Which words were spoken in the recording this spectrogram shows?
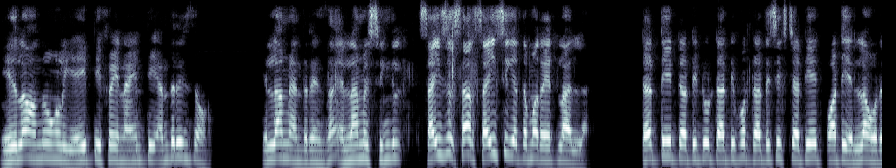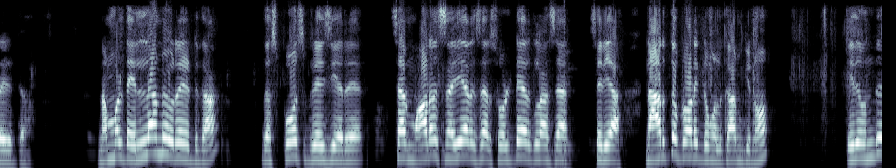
இதெல்லாம் வந்து உங்களுக்கு எயிட்டி ஃபைவ் நைன்ட்டி அந்த ரேஞ்ச் தான் வரும். எல்லாமே அந்த ரேஞ்ச் தான். எல்லாமே சிங்கிள் சைஸு சார் சைஸுக்கு ஏற்ற மாதிரி ரேட்லாம் இல்லை. Thirty thirty two thirty four thirty six thirty eight forty எல்லாம் ஒரே ரேட் தான். நம்மள்ட்ட எல்லாமே ஒரே ரேட்டு தான். இந்த ஸ்போர்ட்ஸ் பிரேசியரு சார் மாடல்ஸ் நிறையா இருக்குது சார் சொல்லிட்டே இருக்கலாம் சார் சரியா? நான் அடுத்த ப்ராடக்ட் உங்களுக்கு காமிக்கணும். இது வந்து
